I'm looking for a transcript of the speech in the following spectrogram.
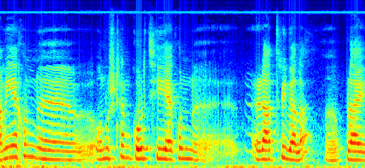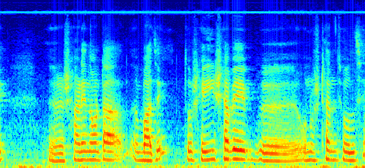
আমি এখন অনুষ্ঠান করছি, এখন রাত্রিবেলা প্রায় সাড়ে নটা বাজে। তো সেই হিসাবে অনুষ্ঠান চলছে।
